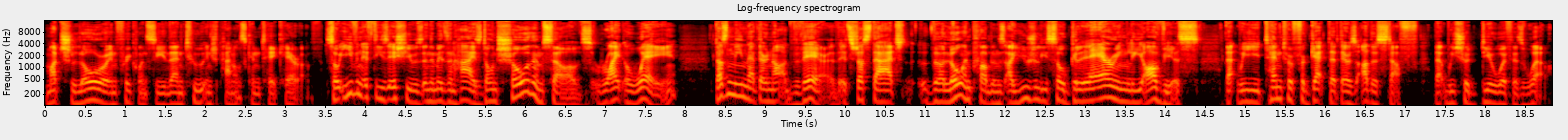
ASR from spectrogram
much lower in frequency than two inch panels can take care of. So even if these issues in the mids and highs don't show themselves right away, doesn't mean that they're not there. It's just that the low end problems are usually so glaringly obvious that we tend to forget that there's other stuff that we should deal with as well.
